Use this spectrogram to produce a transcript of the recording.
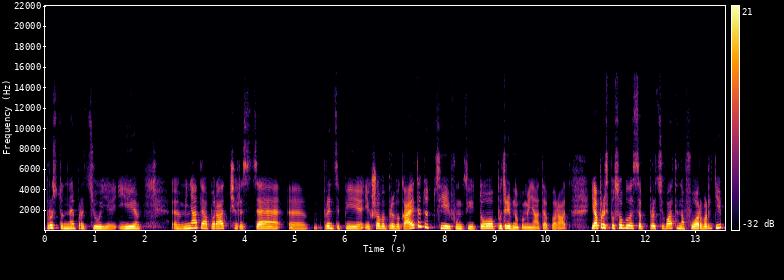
Просто не працює. І е, міняти апарат через це, е, в принципі, якщо ви привикаєте до цієї функції, то потрібно поміняти апарат. Я приспособилася працювати на форварді.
